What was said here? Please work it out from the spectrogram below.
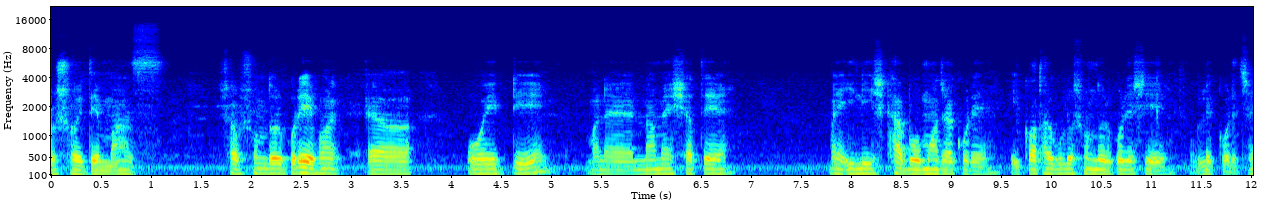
রসইতে মাছ সব সুন্দর করে এবং ও একটি মানে নামের সাথে মানে ইলিশ খাব, মজা করে এই কথাগুলো সুন্দর করে সে উল্লেখ করেছে।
